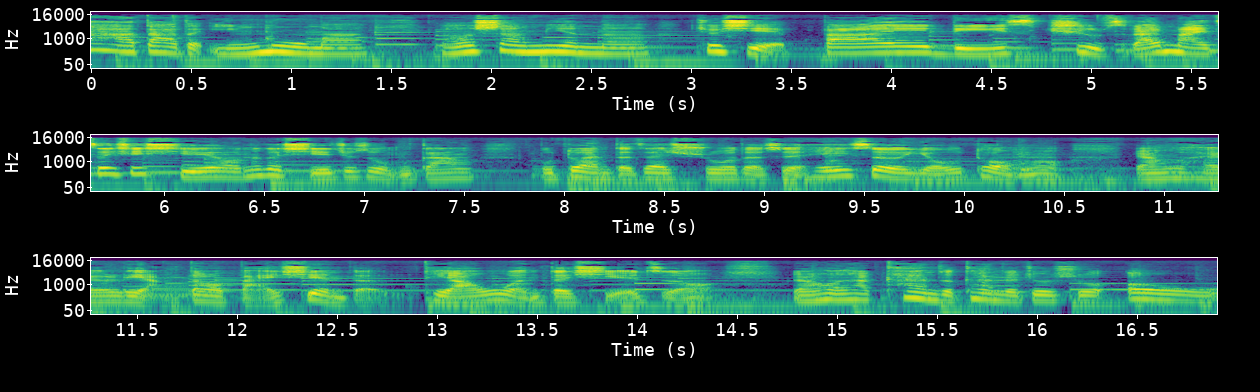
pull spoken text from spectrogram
大大的荧幕吗？然后上面呢就写 Buy these shoes，来买这些鞋哦。那个鞋就是我们刚刚不断的在说的是黑色油桶哦，然后还有两道白线的条纹的鞋子哦。然后他看着看着就说：“哦。”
